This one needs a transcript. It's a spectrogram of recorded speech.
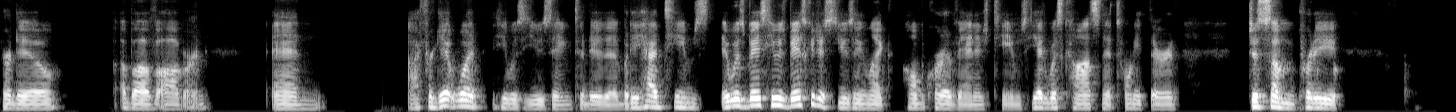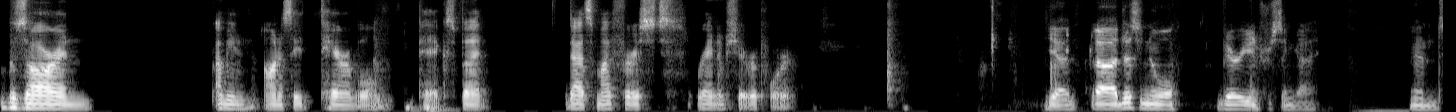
Purdue above Auburn. And I forget what he was using to do that, but he had teams. It was base. He was basically just using like home court advantage teams. He had Wisconsin at 23rd, just some pretty bizarre and, I mean, honestly, terrible picks. But that's my first random shit report. Yeah, uh, Jesse Newell, very interesting guy, and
